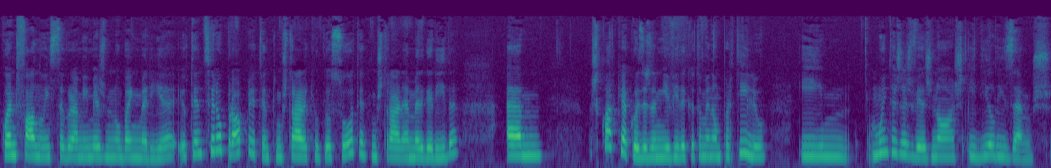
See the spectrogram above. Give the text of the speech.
quando falo no Instagram e mesmo no Banho-Maria, eu tento ser eu própria, tento mostrar aquilo que eu sou, tento mostrar a Margarida. Um, mas claro que há coisas da minha vida que eu também não partilho. E hum, muitas das vezes nós idealizamos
